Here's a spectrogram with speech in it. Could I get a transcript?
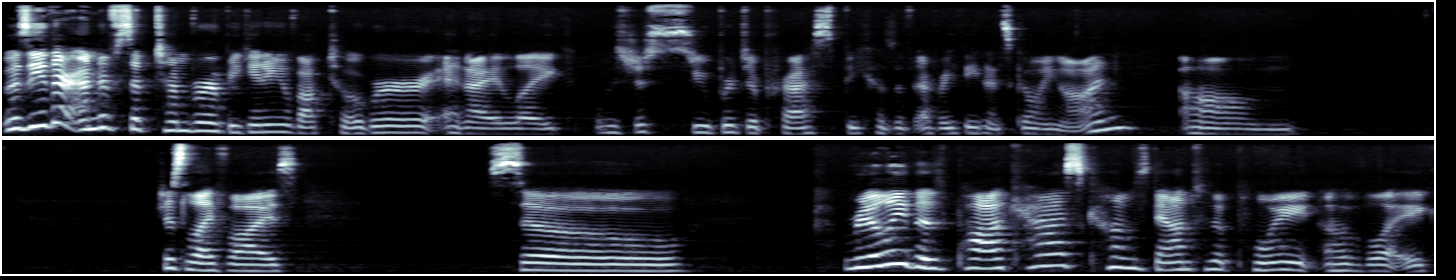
it was either end of September or beginning of October, and I like was just super depressed because of everything that's going on, um, just life wise. So really, this podcast comes down to the point of like,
